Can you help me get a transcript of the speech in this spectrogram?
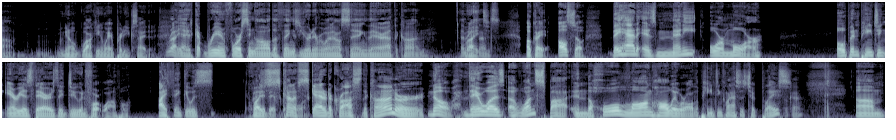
um, you know, walking away pretty excited. Right. Yeah. It kept reinforcing all the things you heard everyone else saying there at the con. That makes Right. sense. Okay. Also, they had as many or more open painting areas there as they do in Fort Wapple. I think it was quite a bit. kind of scattered across the con, or No, there was a one spot in the whole long hallway where all the painting classes took place. okay. Um,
